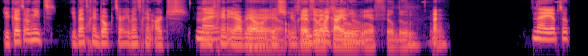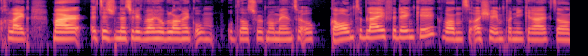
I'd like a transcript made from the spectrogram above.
je kunt ook niet, je bent geen dokter, je bent geen arts, je Nee. bent geen E. Nee, dus je een kunt doen wat kan je je kunt niet doen. meer veel doen. Nee. Nee. Je hebt ook gelijk. Maar het is natuurlijk wel heel belangrijk om op dat soort momenten ook kalm te blijven, denk ik. Want als je in paniek raakt, dan...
